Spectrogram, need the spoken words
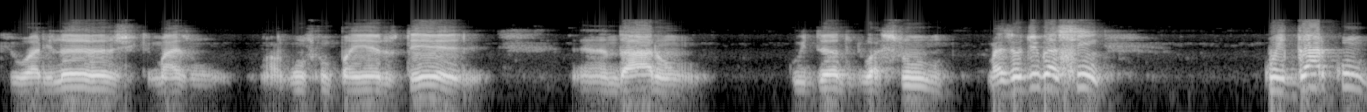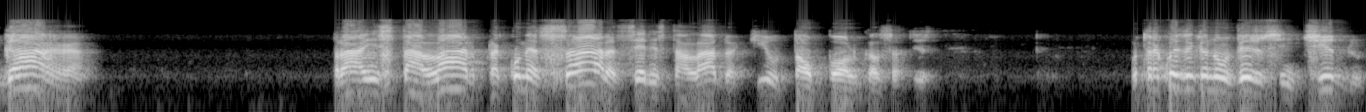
que o Arilange, que mais um, alguns companheiros dele, andaram cuidando do assunto. Mas eu digo assim, cuidar com garra para instalar, para começar a ser instalado aqui o tal polo calçadista. Outra coisa que eu não vejo sentido,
